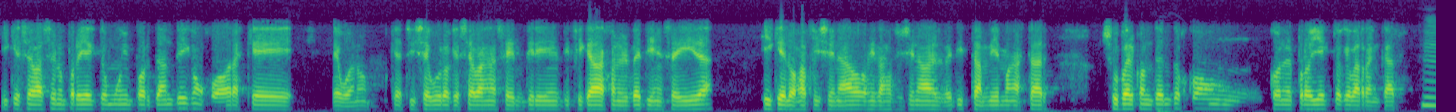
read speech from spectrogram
y que se va a hacer un proyecto muy importante y con jugadoras que, que bueno, que estoy seguro que se van a sentir identificadas con el Betis enseguida y que los aficionados y las aficionadas del Betis también van a estar súper contentos con, con el proyecto que va a arrancar. Mm,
